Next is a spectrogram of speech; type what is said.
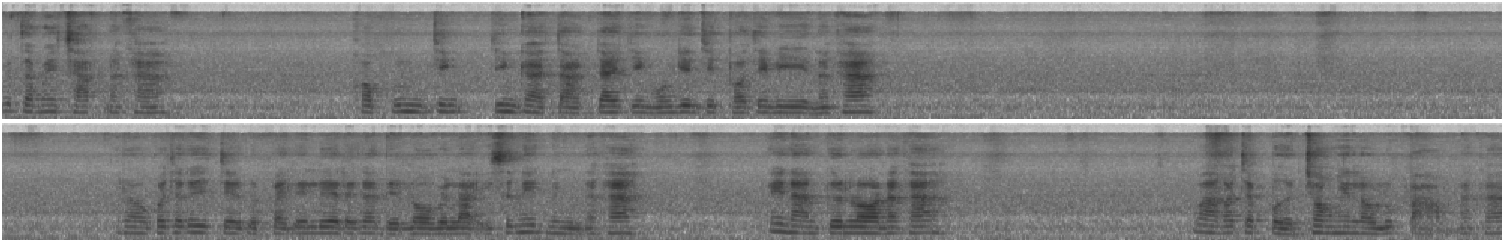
ก็จะไม่ชัดนะคะ ขอบคุณจริงๆค่ะ จากใจจริงของยินจิตพอทีวีนะคะเราก็จะได้เจอกันไปเรื่อยๆแล้วก็เดี๋ยวรอเวลาอีกสักนิดหนึ่งนะคะ ไม่นานเกินรอนะคะ ว่าเขาจะเปิดช่องให้เราหรือเปล่านะคะ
